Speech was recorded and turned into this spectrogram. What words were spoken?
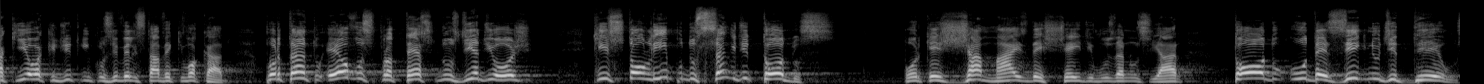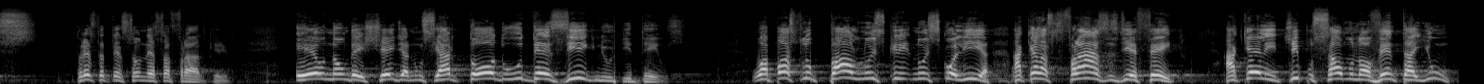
Aqui eu acredito que, inclusive, ele estava equivocado. Portanto, eu vos protesto nos dias de hoje que estou limpo do sangue de todos, porque jamais deixei de vos anunciar todo o desígnio de Deus. Presta atenção nessa frase, querido. Eu não deixei de anunciar todo o desígnio de Deus. O apóstolo Paulo não, escolhia aquelas frases de efeito, aquele tipo Salmo 91,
